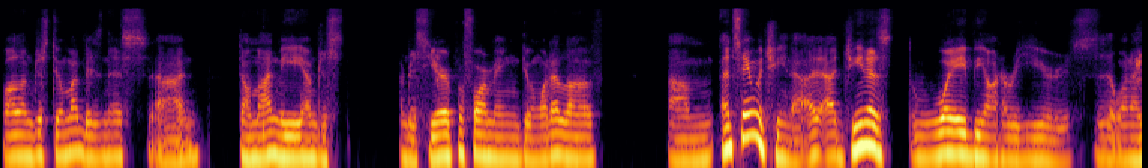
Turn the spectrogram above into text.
Well, I'm just doing my business. Uh, don't mind me. I'm just I'm just here performing, doing what I love. Um, and same with Gina. I, I, Gina's way beyond her years. When I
